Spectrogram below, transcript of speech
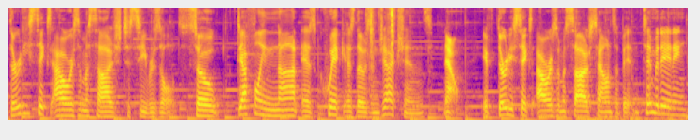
36 hours of massage to see results, so definitely not as quick as those injections. Now, if 36 hours of massage sounds a bit intimidating,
